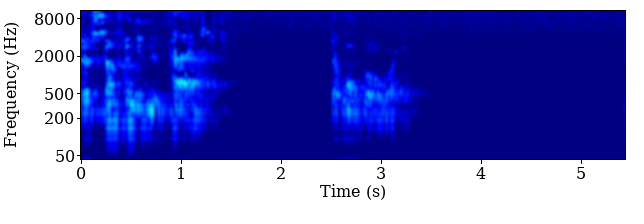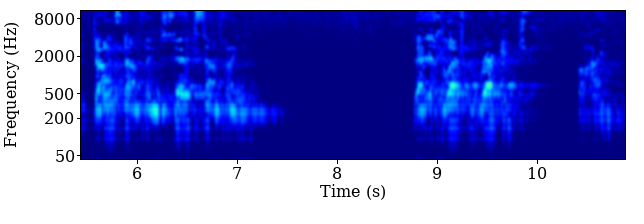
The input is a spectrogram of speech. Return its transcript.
There's something in your past that won't go away. You've done something, said something that has left wreckage behind you.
